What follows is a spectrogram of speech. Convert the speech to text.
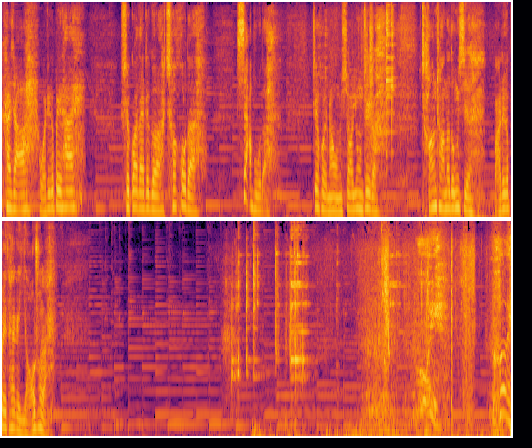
看一下啊，我这个备胎是挂在这个车后的下部的。这会儿呢，我们需要用这个。长长的东西把这个备胎给摇出来。喂，嘿，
